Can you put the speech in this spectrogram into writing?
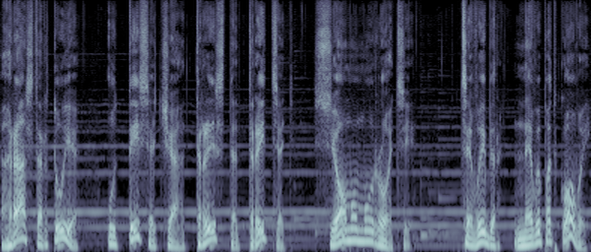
Гра стартує у 1337 році. Це вибір не випадковий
